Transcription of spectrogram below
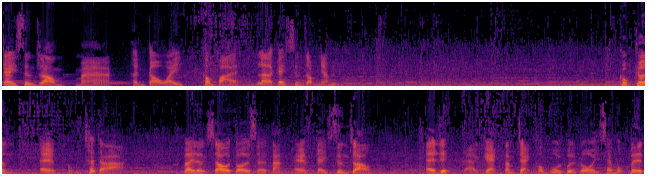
cây xương rồng mà hình cầu ấy không phải là cây xương rồng nhánh. Cục cưng, em cũng thích à? Vậy lần sau tôi sẽ tặng em cây xương rồng. Eric đã gạt tâm trạng không vui vừa rồi sang một bên.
